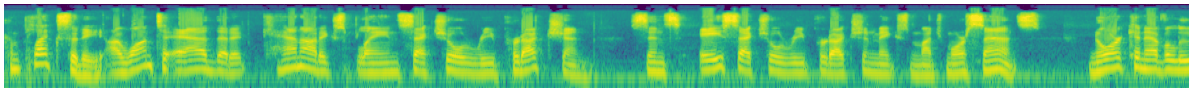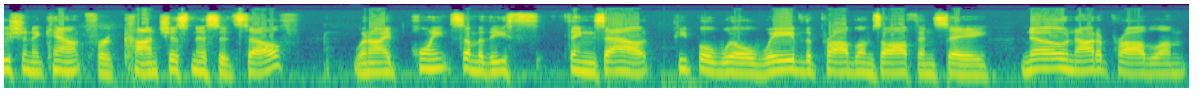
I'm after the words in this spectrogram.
complexity. I want to add that it cannot explain sexual reproduction, since asexual reproduction makes much more sense. Nor can evolution account for consciousness itself. When I point some of these things out, people will wave the problems off and say, No, not a problem.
